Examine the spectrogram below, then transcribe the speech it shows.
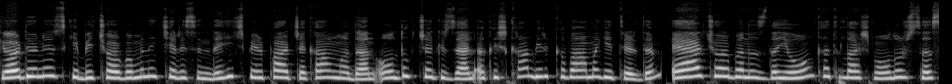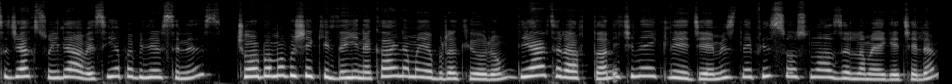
Gördüğünüz gibi çorbamın içerisinde hiçbir parça kalmadan oldukça güzel akışkan bir kıvama getirdim. Eğer çorbanızda yoğun katılaşma olursa sıcak su ilavesi yapabilirsiniz. Çorbamı bu şekilde yine kaynamaya bırakıyorum. Diğer taraftan içine ekleyeceğimiz nefis sosunu hazırlamaya geçelim.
